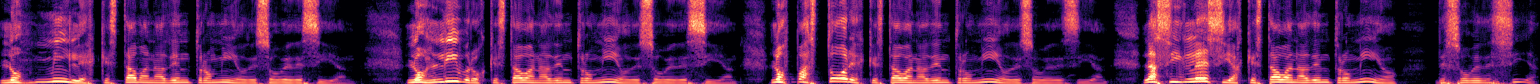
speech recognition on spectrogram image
los miles que estaban adentro mío desobedecían. Los libros que estaban adentro mío desobedecían. Los pastores que estaban adentro mío desobedecían. Las iglesias que estaban adentro mío desobedecían.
